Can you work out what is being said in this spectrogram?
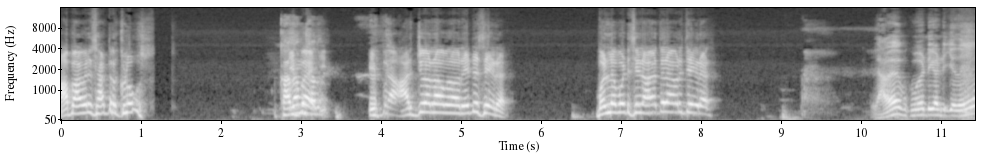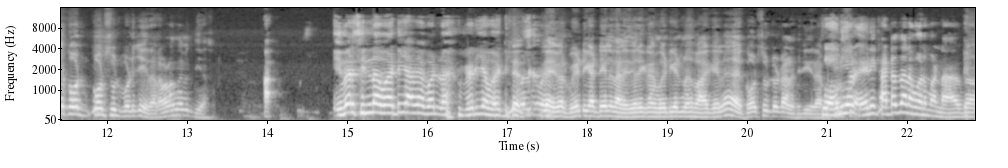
அப்ப அவரு சட்டர் க்ளோஸ் இப்ப அர்ஜுன ராமன் அவர் என்ன செய்யறார் வெள்ளவடி செய்யற அதைத்தான் அவர் செய்கிறார் வேட்டி கட்டிச்சது கோட் கோட் சூட் போட்டு செய்கிறார் அவ்வளவுதான் வித்தியாசம். இவர் சின்ன வேட்டி அவன் பெரிய வேட்டி. இவர் வேட்டி கட்டையில தானே இது வரைக்கும் நான் வேட்டி கட்டின பார்க்கல கோட் சூட் விட்டான தெரியுறாரு இனி கட்டத்தானே வேணுமாண்ணா? இப்ப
